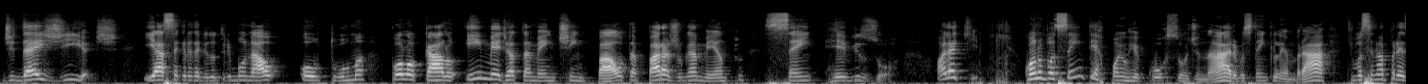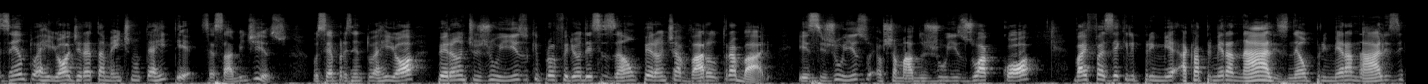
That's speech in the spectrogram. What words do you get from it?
de 10 dias e a secretaria do tribunal ou turma colocá-lo imediatamente em pauta para julgamento sem revisor. Olha aqui, quando você interpõe um recurso ordinário, você tem que lembrar que você não apresenta o RO diretamente no TRT, você sabe disso. Você apresenta o RO perante o juízo que proferiu a decisão perante a vara do trabalho. Esse juízo é o chamado juízo ACO, vai fazer aquele primeir, aquela primeira análise, né, a primeira análise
